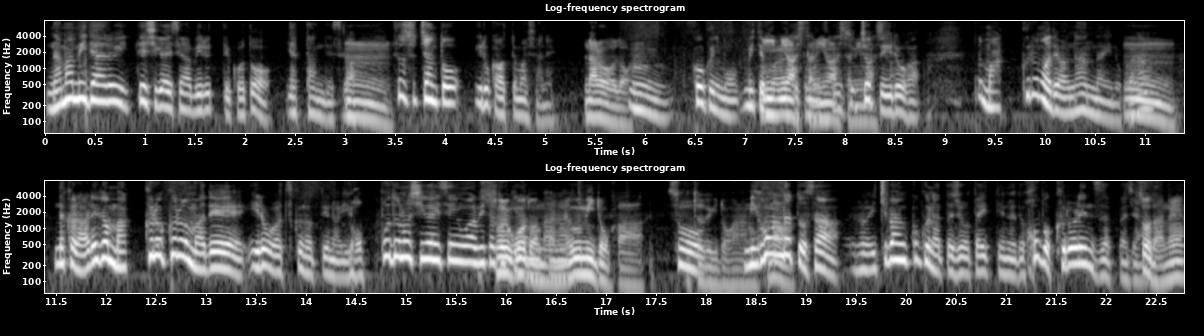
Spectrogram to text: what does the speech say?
生身で歩いて紫外線浴びるってことをやったんですが、うん。そうするとちゃんと色変わってましたね。なるほど、うん。コークにも見てもらったと思うんですけどちょっと色が真っ黒まではなんないのかな、うん。だからあれが真っ黒黒まで色がつくのっていうのはよっぽどの紫外線を浴びた時そういうなのかなことになるね海とかそう。見本だとさ一番濃くなった状態っていうのでほぼ黒レンズだったじゃん。そうだね。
